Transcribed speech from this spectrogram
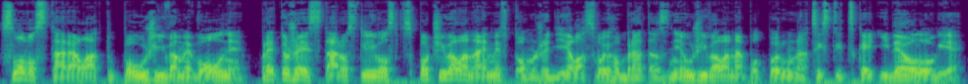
Slovo starala tu používame voľne, pretože jej starostlivosť spočívala najmä v tom, že diela svojho brata zneužívala na podporu nacistickej ideológie.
